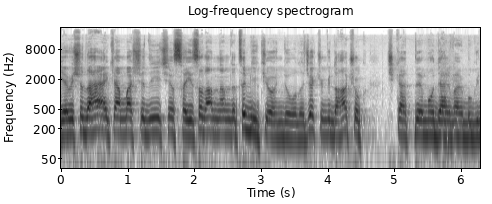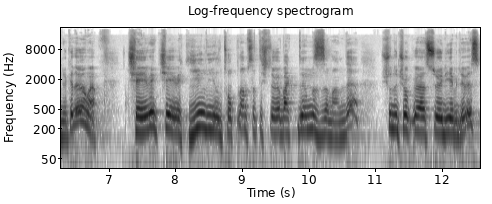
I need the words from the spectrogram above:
yarışa daha erken başladığı için sayısal anlamda tabii ki önde olacak. Çünkü daha çok çıkarttığı model var bugüne kadar ama çeyrek çeyrek yıl yıl toplam satışlara baktığımız zaman da şunu çok rahat söyleyebiliriz.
